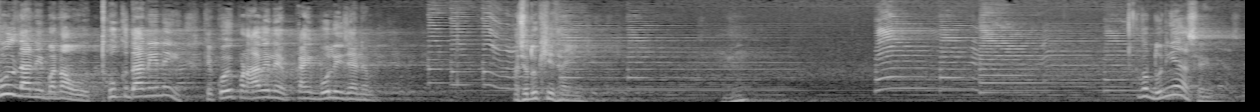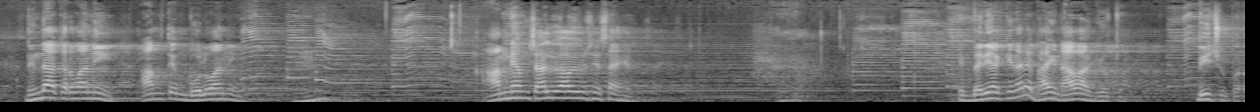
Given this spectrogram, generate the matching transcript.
ફૂલદાની બનાવો, થૂકદાની નહીં, કે કોઈ પણ આવીને કાંઈ બોલી જાય ને પછી દુઃખી થાય. તો દુનિયા છે. નિંદા કરવાની, આમ તેમ બોલવાની. આમને આમ ચાલ્યું આવ્યું છે સાહેબ. એક દરિયા કિનારે ભાઈ નાવા ગયો હતો, બીચ ઉપર.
